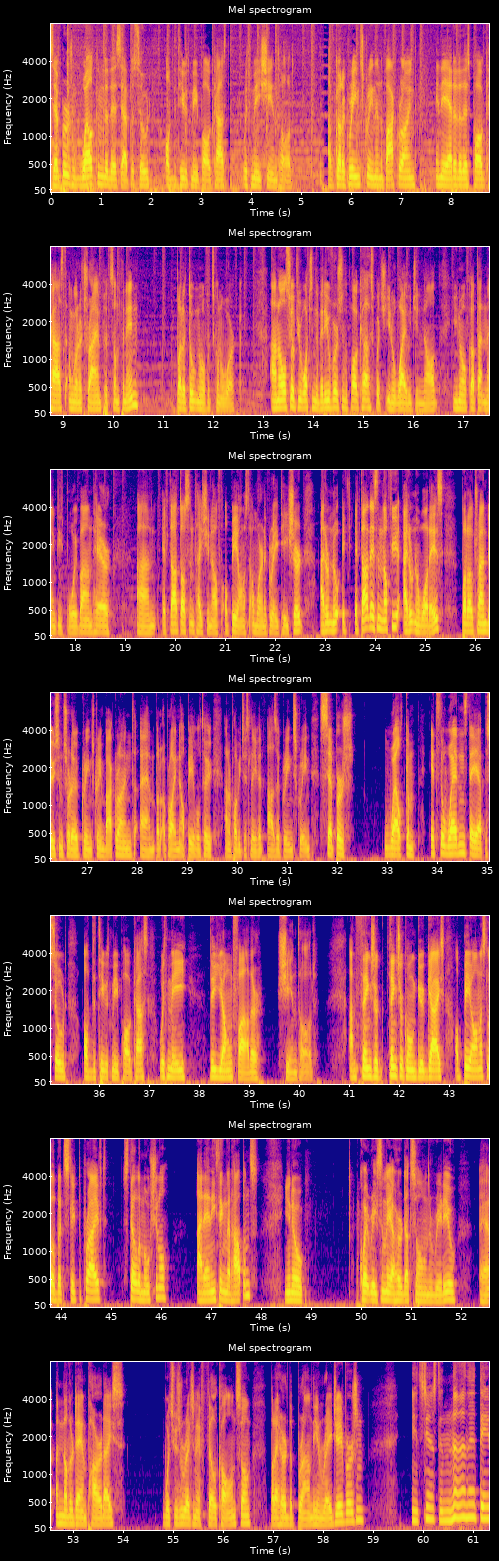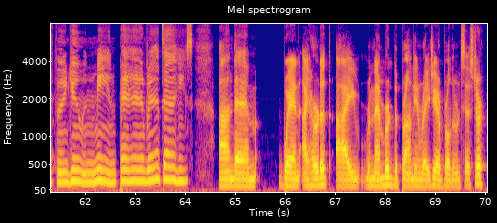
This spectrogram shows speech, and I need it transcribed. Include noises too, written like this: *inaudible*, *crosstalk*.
Sippers, welcome to this episode of the Tea With Me podcast with me, Shane Todd. I've got a green screen in the background. In the edit of this podcast, I'm going to try and put something in, but I don't know if it's going to work. And also, if you're watching the video version of the podcast, which, you know, why would you not? You know, I've got that 90s boy band hair. And if that doesn't entice you enough, I'll be honest, I'm wearing a grey t shirt. I don't know if, if that isn't enough for you, I don't know what is but I'll try and do some sort of green screen background. Um, but I'll probably not be able to, and I'll probably just leave it as a green screen. Sippers, welcome. It's the Wednesday episode of the Tea with Me podcast with me, the young father, Shane Todd. And things are things are going good, guys. I'll be honest, a little bit sleep deprived, still emotional at anything that happens. You know, quite recently I heard that song on the radio, uh, "Another Day in Paradise." Which was originally a Phil Collins song, but I heard the Brandy and Ray J version. It's just another day for you and me in paradise. And um, when I heard it, I remembered that Brandy and Ray J are brother and sister,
